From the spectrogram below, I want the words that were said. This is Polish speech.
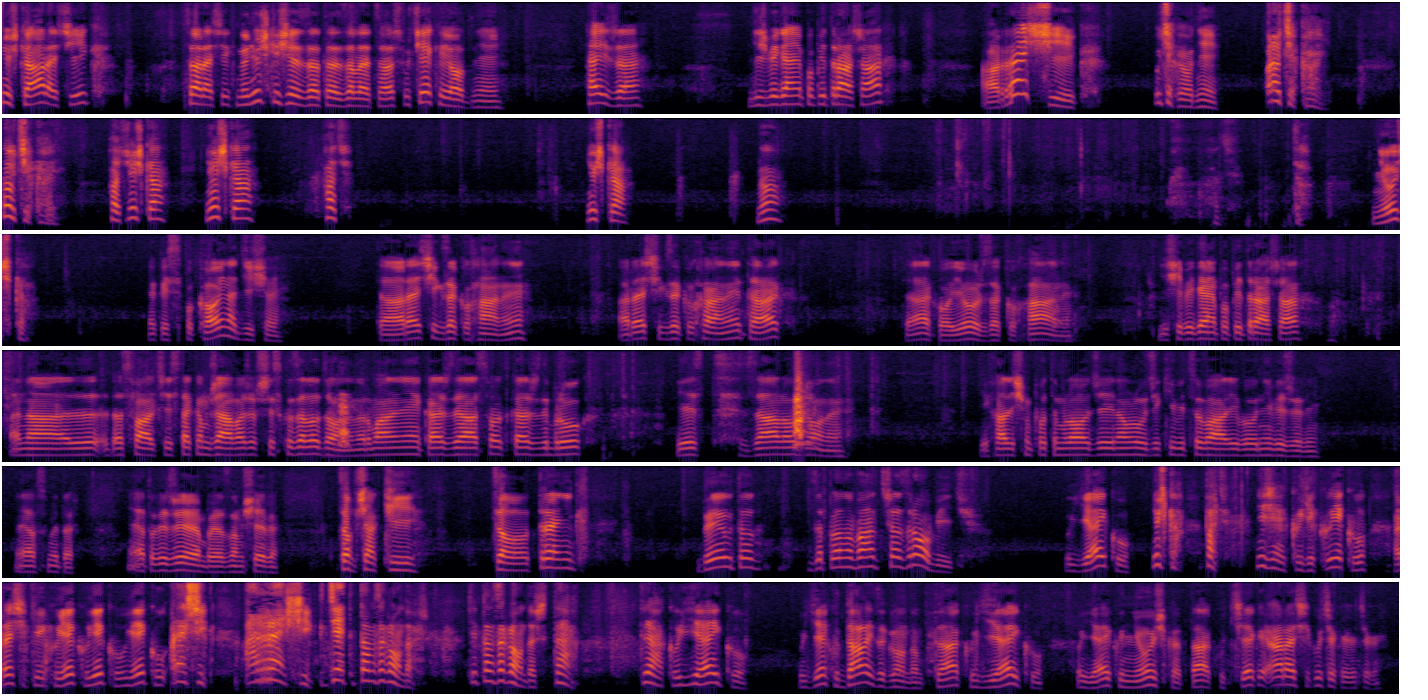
Niuśka, Aresik. Co Aresik? No Niuśki się za te zalecasz, uciekaj od niej. Hejże. Gdzieś biegają po Pietraszach. Aresik! Uciekaj od niej. Ale uciekaj. No uciekaj. Chodź, Niuśka. Niuśka. Chodź. Niuśka. No. Chodź. Co? Niuśka. Jakaś spokojna dzisiaj. To Aresik zakochany. Aresik zakochany, tak? Tak, o już zakochany. Dzisiaj biegałem po Pietraszach. A na asfalcie jest taka mrzawa, że wszystko zalodzone. Normalnie każdy asfalt, każdy bruk jest zalodzony. Jechaliśmy po tym lodzie i nam ludzie kibicowali, bo nie wierzyli. No ja w sumie też. Nie, ja to wierzyłem, bo ja znam siebie. Co psiaki? Co? Trening był, to zaplanowany trzeba zrobić. Jejku. Juśka, patrz. Nie jeku, jeku. Aresik, jeku, jeku, jeku, jeku. Aresik, Aresik, gdzie ty tam zaglądasz? Gdzie tam zaglądasz? Tak, tak, ojejku. Ojejku, dalej zaglądam. Tak, ojejku. Ojejku, Niuśka, tak, uciekaj. Aresik, uciekaj, uciekaj.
